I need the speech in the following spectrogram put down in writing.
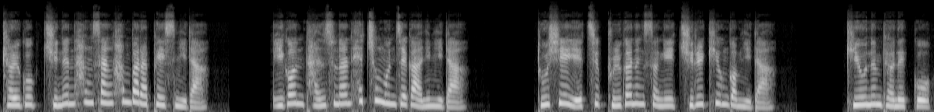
결국 쥐는 항상 한 발 앞에 있습니다. 이건 단순한 해충 문제가 아닙니다. 도시의 예측 불가능성이 쥐를 키운 겁니다. 기후는 변했고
